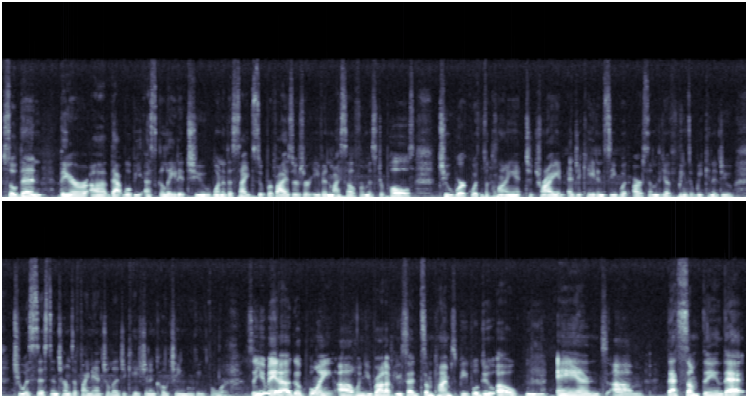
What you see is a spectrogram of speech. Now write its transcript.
So then there, uh, that will be escalated to one of the site supervisors, or even myself or Mr. Poles, to work with the client to try and educate and see what are some of the other things that we can do to assist in terms of financial education and coaching moving forward. So you made a, good point uh, when you brought up. You said sometimes people do owe, mm-hmm. and um, that's something that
